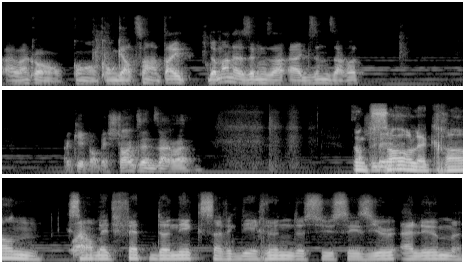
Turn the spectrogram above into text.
avant qu'on qu'on- qu'on garde ça en tête. Demande à, Zenza- à. Ok, bon, ben je sors Xenzaroth. Donc, tu sors le crâne qui Ouais. semble être fait d'onyx avec des runes dessus. Ses yeux allument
